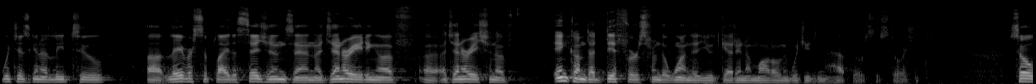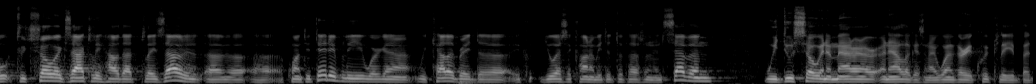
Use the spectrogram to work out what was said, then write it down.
which is going to lead to uh, labor supply decisions and a generating of uh, a generation of income that differs from the one that you'd get in a model in which you didn't have those distortions. So to show exactly how that plays out uh, uh, uh quantitatively, we're gonna we calibrate the U.S. economy to 2007. We do so in a manner analogous, and I went very quickly, but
